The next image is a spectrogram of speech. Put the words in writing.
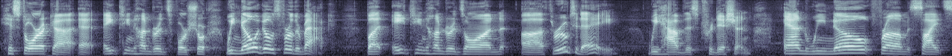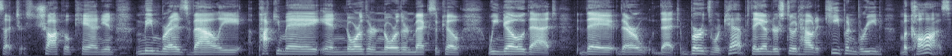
historic uh, 1800s for sure. We know it goes further back, but 1800s on uh, through today, we have this tradition and we know from sites such as Chaco Canyon, Mimbres Valley, Paquime in northern northern Mexico, we know that they there that birds were kept. They understood how to keep and breed macaws,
